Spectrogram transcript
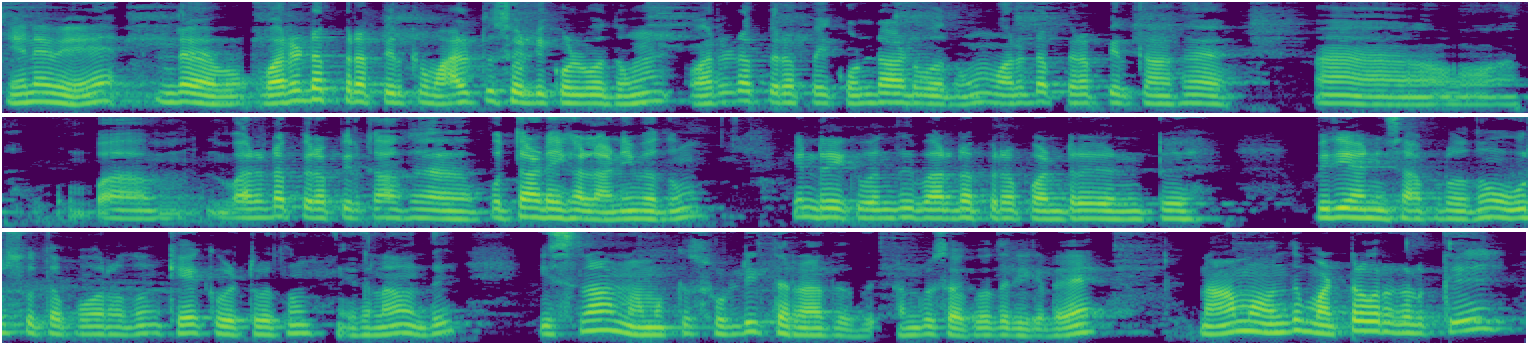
எனவே இந்த வருடப்பிறப்பிற்கு வாழ்த்து சொல்லிக் கொள்வதும் வருடப்பிறப்பை கொண்டாடுவதும் வருடப்பிறப்பிற்காக வருடப்பிறப்பிற்காக புத்தாடைகள் அணிவதும் இன்றைக்கு வந்து வருடப்பிறப்பு அன்றுன்ட்டு பிரியாணி சாப்பிடுவதும் ஊர் சுத்த போகிறதும் கேக் வெட்டுவதும் இதெல்லாம் வந்து இஸ்லாம் நமக்கு சொல்லித் தராதது அன்பு சகோதரிகளே. நாம் வந்து மற்றவர்களுக்கு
